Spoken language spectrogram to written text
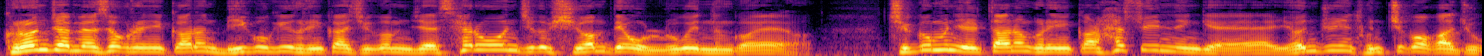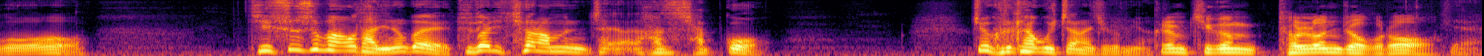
그런 점에서 그러니까는 미국이 그러니까 지금 이제 새로운 지금 시험대에 오르고 있는 거예요. 지금은 일단은 그러니까 할 수 있는 게 연준이 돈 찍어가지고 뒤 수습하고 다니는 거예요. 두더지 튀어나오면 가서 잡고. 지금 그렇게 하고 있잖아요, 지금요. 그럼 지금 결론적으로 예.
